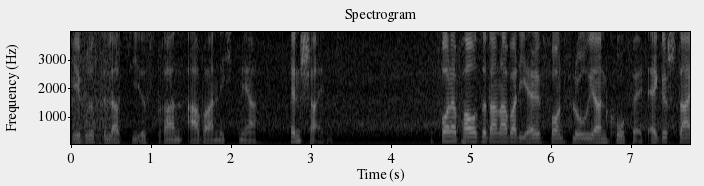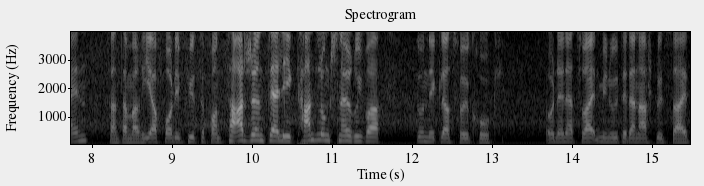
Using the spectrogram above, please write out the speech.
Gebre Selassie ist dran, aber nicht mehr entscheidend. Vor der Pause dann aber die Elf von Florian Kofeld. Eggestein, Santa Maria vor die Füße von Sargent. Der liegt handlungsschnell rüber zu Niklas Füllkrug. Und in der zweiten Minute der Nachspielzeit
